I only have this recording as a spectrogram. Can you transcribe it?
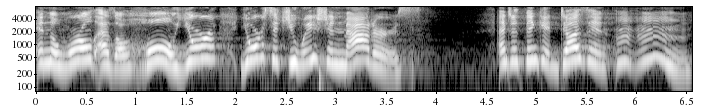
in the world as a whole, your, your situation matters. And to think it doesn't, mm-mm.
